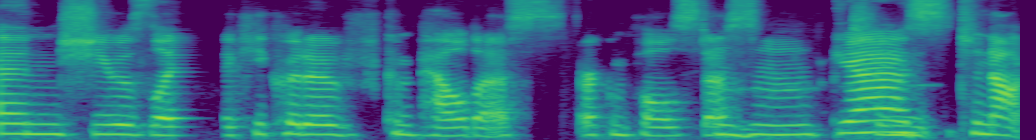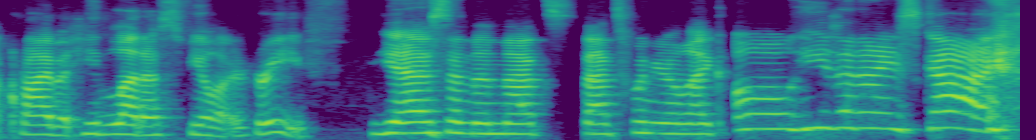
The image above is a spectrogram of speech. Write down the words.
and she was like, like he could have compelled us or compulsed us Mhm. to- Yes. to, not cry, but he let us feel our grief. Yes, and then that's that's when you're like, oh, he's a nice guy.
